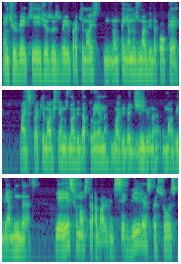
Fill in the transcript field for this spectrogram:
a gente vê que Jesus veio para que nós não tenhamos uma vida qualquer, mas para que nós tenhamos uma vida plena, uma vida digna, uma vida em abundância. E é esse o nosso trabalho, de servir as pessoas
